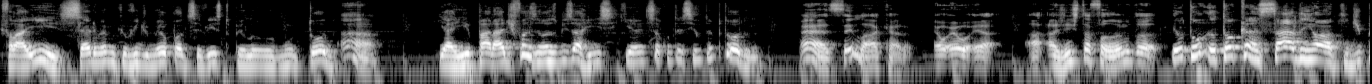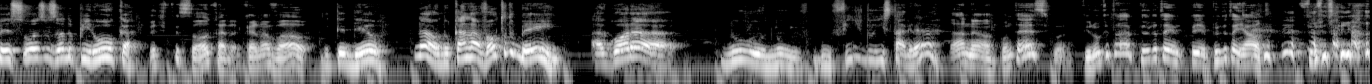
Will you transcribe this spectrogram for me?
E falar, aí, sério mesmo que o vídeo meu pode ser visto pelo mundo todo? Ah, E aí parar de fazer umas bizarrices que antes acontecia o tempo todo, né? é, sei lá, cara. É, é, é- a, a gente tá falando da. Eu tô, eu tô cansado, Nhoque, de pessoas usando peruca, Deixa o pessoal, cara. Carnaval. entendeu? Não, no carnaval tudo bem. Agora, no, no, no feed do Instagram, Ah, não, acontece, pô. Peruca tá, peruca tá, em- peruca tá em alta. Peruca tá em alta.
